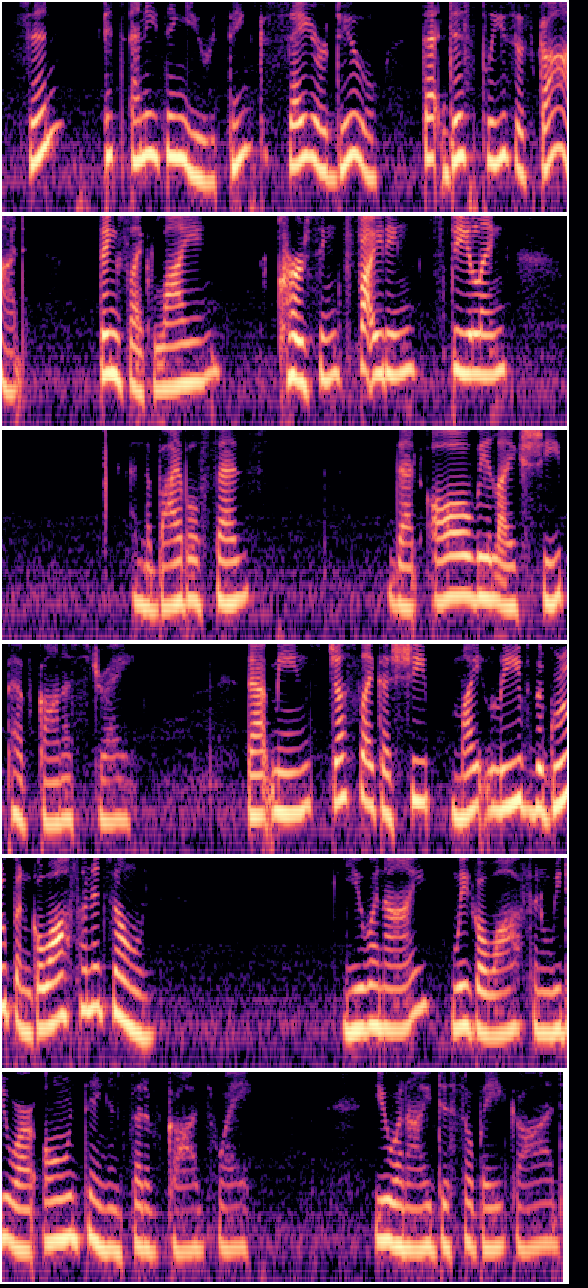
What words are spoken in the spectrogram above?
Sin it's anything you think, say, or do that displeases God. Things like lying, cursing, fighting, stealing. And the Bible says that all we like sheep have gone astray. That means just like a sheep might leave the group and go off on its own, you and I, we go off and we do our own thing instead of God's way. You and I disobey God,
